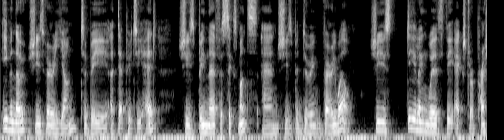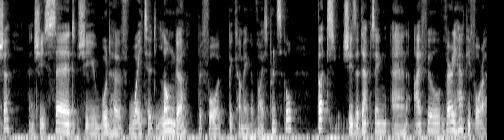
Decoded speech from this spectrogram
Even though she's very young to be a deputy head, she's been there for six months and she's been doing very well. She's dealing with the extra pressure, and she said she would have waited longer before becoming a vice principal, but she's adapting, and I feel very happy for her.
